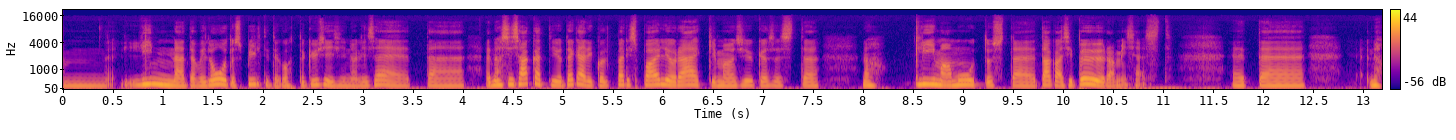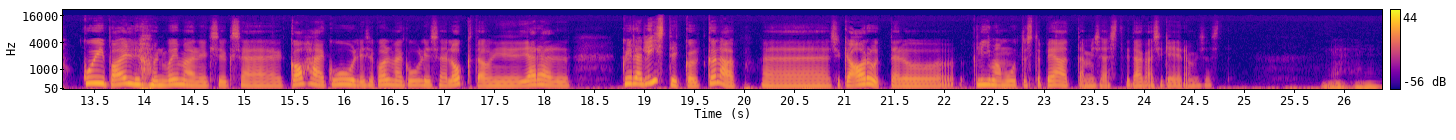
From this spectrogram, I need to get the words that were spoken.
mm, linnade või looduspiltide kohta küsisin, oli see, et et noh, siis hakati ju tegelikult päris palju rääkima niisugusest noh, kliimamuutuste tagasipööramisest. et noh, kui palju on võimalik niisuguse kahekuulise, kolmekuulise lockdowni järel kui realistlikult kõlab niisugune äh, arutelu kliimamuutuste peatamisest või tagasikeeramisest mm? -hmm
